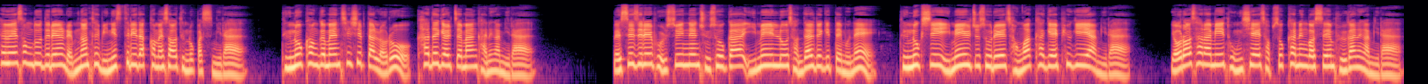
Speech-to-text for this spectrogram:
해외 성도들은 Remnant Ministry닷컴에서 등록받습니다. 등록 헌금은 70달러로 카드 결제만 가능합니다. 메시지를 볼 수 있는 주소가 이메일로 전달되기 때문에 등록 시 이메일 주소를 정확하게 표기해야 합니다. 여러 사람이 동시에 접속하는 것은 불가능합니다.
